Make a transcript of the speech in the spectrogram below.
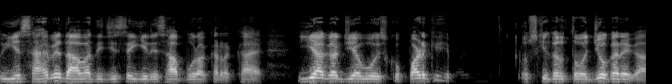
तो ये साहब दावत है जिससे ये निसाब पूरा कर रखा है। या अगर जो है वो इसको पढ़ के उसकी तरफ़ तवज्जो करेगा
